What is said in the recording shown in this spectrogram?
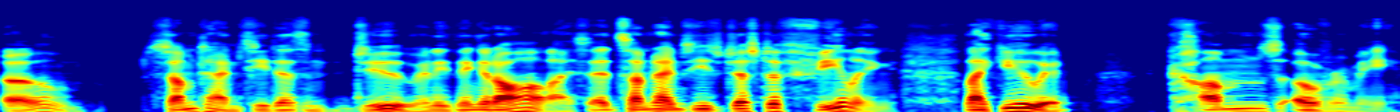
Oh, sometimes he doesn't do anything at all, I said. Sometimes he's just a feeling. Like you, it comes over me.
